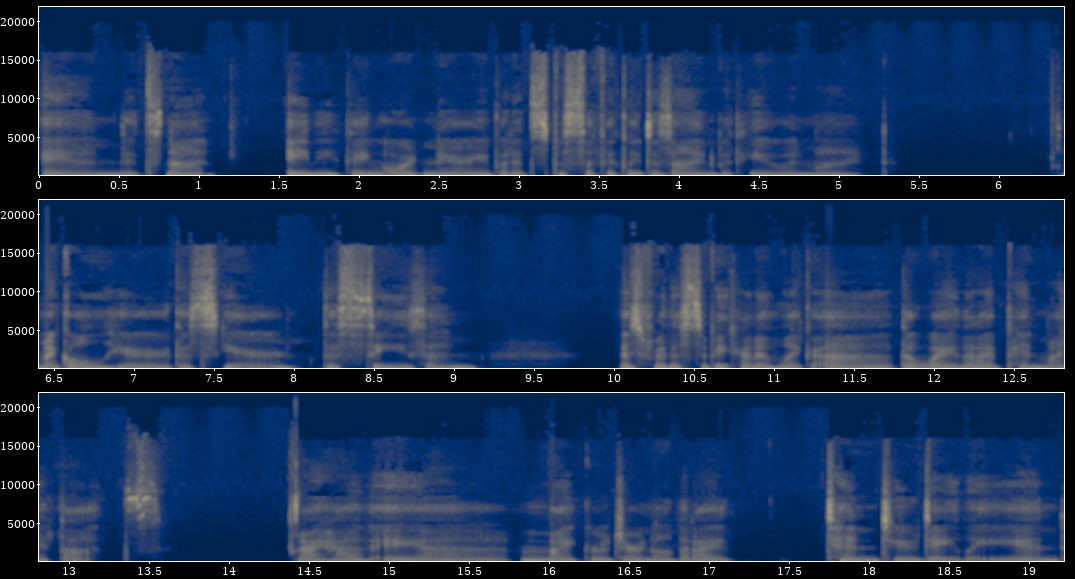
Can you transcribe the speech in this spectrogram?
And it's not anything ordinary, but it's specifically designed with you in mind. My goal here this year, this season, is for this to be kind of like uh, the way that I pin my thoughts. I have a uh, micro journal that I tend to daily. And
